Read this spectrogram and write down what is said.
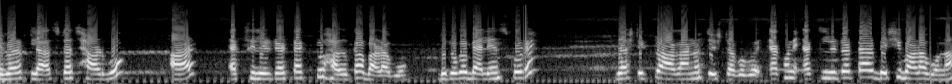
এবার ক্লাসটা ছাড়বো আর অ্যাক্সিলারেটরটা একটু হালকা বাড়াবো। দুটোকে ব্যালেন্স করে জাস্ট একটু আগানোর চেষ্টা করব। এখন অ্যাক্সিলারেটরটা আর বেশি বাড়াবো না।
